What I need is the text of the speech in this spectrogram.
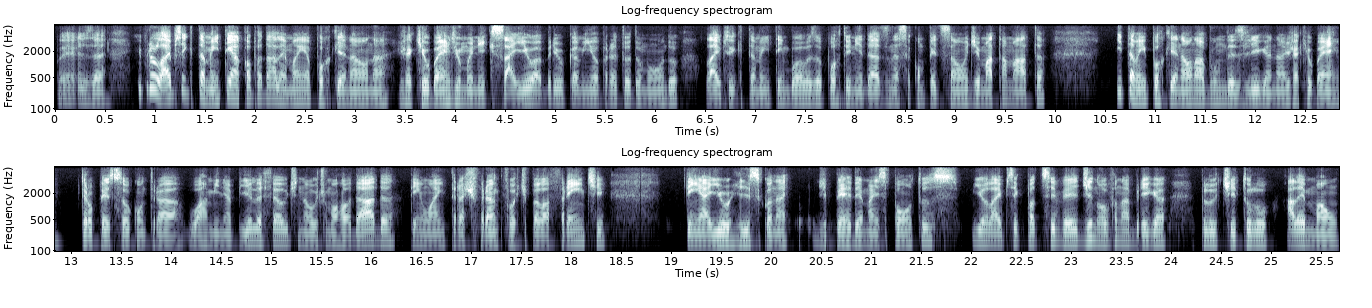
Pois é. E para o Leipzig também tem a Copa da Alemanha, por que não, né? Já que o Bayern de Munique saiu, abriu o caminho para todo mundo, Leipzig também tem boas oportunidades nessa competição de mata-mata. E também, por que não, na Bundesliga, né? Já que o Bayern tropeçou contra o Arminia Bielefeld na última rodada, tem o Eintracht Frankfurt pela frente, tem aí o risco, né, de perder mais pontos, e o Leipzig pode se ver de novo na briga pelo título alemão.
